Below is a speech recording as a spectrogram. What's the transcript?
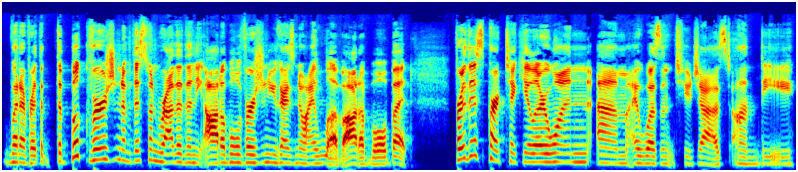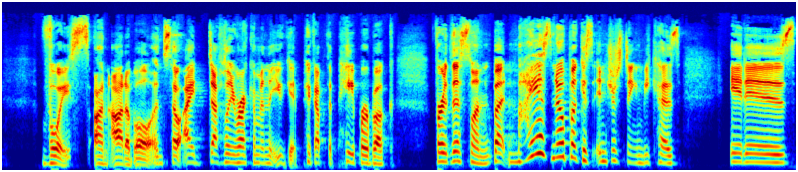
whatever the, the book version of this one rather than the Audible version. You guys know I love Audible, but for this particular one, um, I wasn't too jazzed on the voice on Audible, and so I definitely recommend that you get pick up the paper book for this one. But Maya's Notebook is interesting because it is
